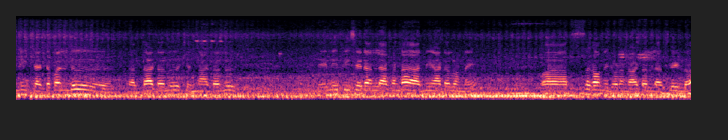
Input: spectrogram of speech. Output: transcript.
అన్ని చెడ్డ బండ్లు పెద్ద ఆటోలు చిన్న ఆటోలు ఏమీ తీసేయడానికి లేకుండా అన్ని ఆటోలు ఉన్నాయి. వరుసగా ఉన్నాయి చూడండి ఆటోలు లెఫ్ట్ సైడ్లో.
